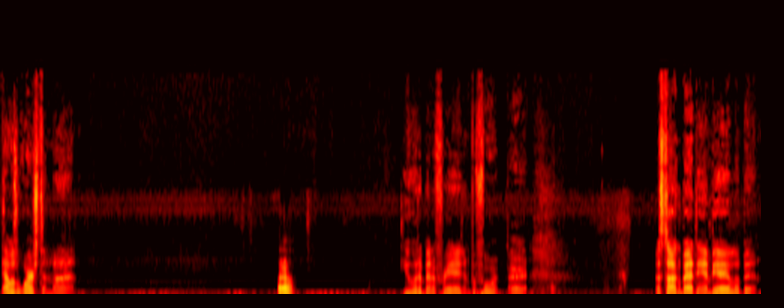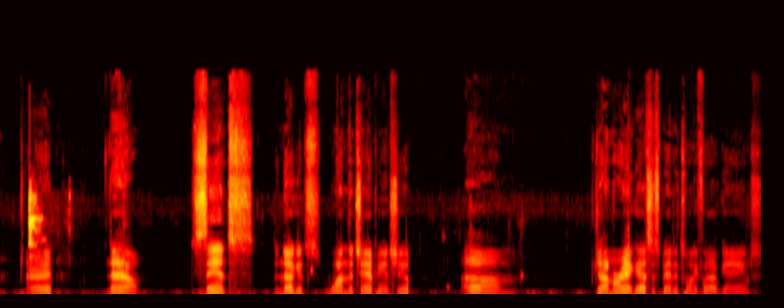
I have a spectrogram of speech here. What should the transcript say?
That was worse than mine. Oh. You would have been a free agent before. All right. Let's talk about the NBA a little bit. All right. Now, since the Nuggets won the championship, um, Ja Morant got suspended 25 games.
